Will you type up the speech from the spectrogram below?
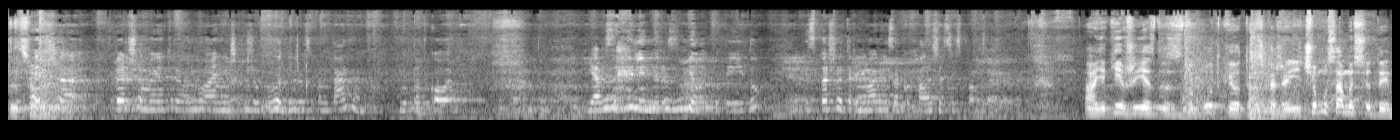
До цього. Перше, перше моє тренування, скажу, було дуже спонтанне, випадкове. Я взагалі не розуміла, куди я йду. І з першого тренування закохалася в цей спорт. А які вже є здобутки, от розкажи. І чому саме сюди?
